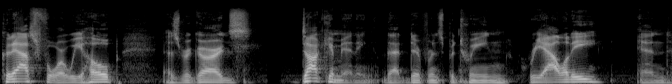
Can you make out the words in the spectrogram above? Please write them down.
could ask for, we hope, as regards documenting that difference between reality and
